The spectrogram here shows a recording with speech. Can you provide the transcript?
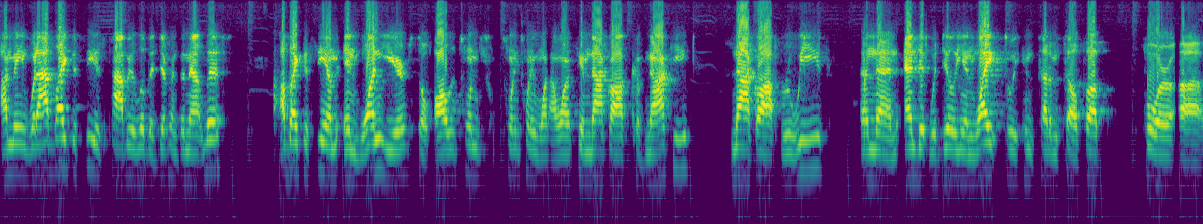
I mean, what I'd like to see is probably a little bit different than that list. I'd like to see him in one year, so all of 20, 2021. I want to see him knock off Kownacki, knock off Ruiz, and then end it with Dillian Whyte so he can set himself up for uh,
